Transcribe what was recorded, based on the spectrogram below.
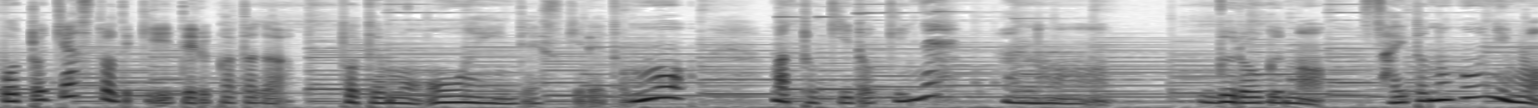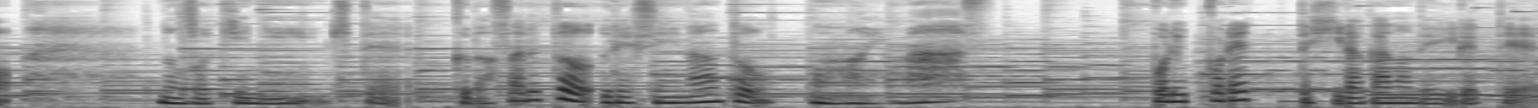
ポッドキャストで聞いてる方がとても多いんですけれどもまあ時々ねあのブログのサイトの方にも覗きに来てくださると嬉しいなと思います。ポレポレってひらがなで入れて、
